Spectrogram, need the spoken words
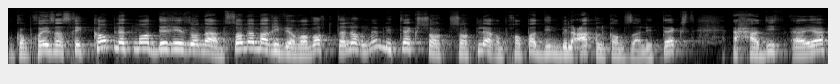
Vous comprenez? Ça serait complètement déraisonnable, sans même arriver. On va voir tout à l'heure, même les textes sont, clairs. On ne prend pas din bil comme ça. Les textes, hadith, ayah,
